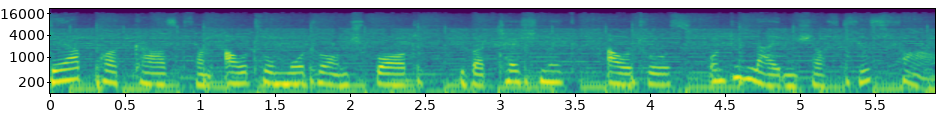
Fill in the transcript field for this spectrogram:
Der Podcast von Auto, Motor und Sport über Technik, Autos und die Leidenschaft fürs Fahren.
